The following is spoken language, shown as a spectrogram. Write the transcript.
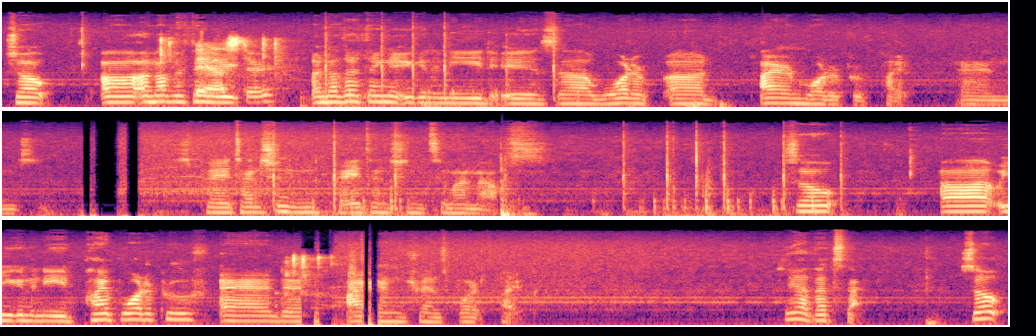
So, uh, another thing, that- another thing that you're gonna need is uh, water, uh, iron waterproof pipe, and just pay attention, pay attention to my mouse. So, uh, you're gonna need pipe waterproof and an iron transport pipe. So yeah, that's that. So,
